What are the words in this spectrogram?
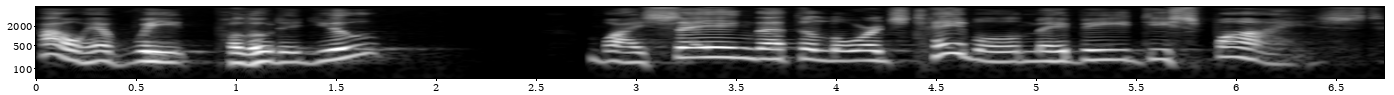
How have we polluted you? By saying that the Lord's table may be despised.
